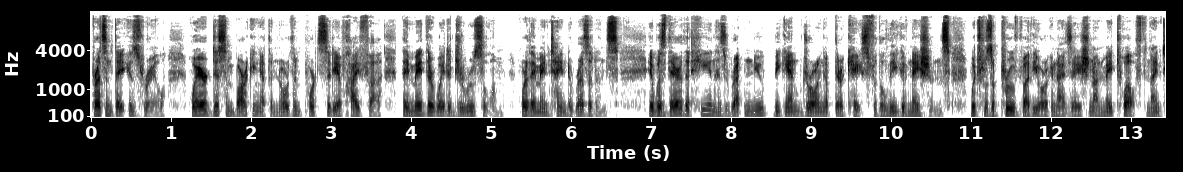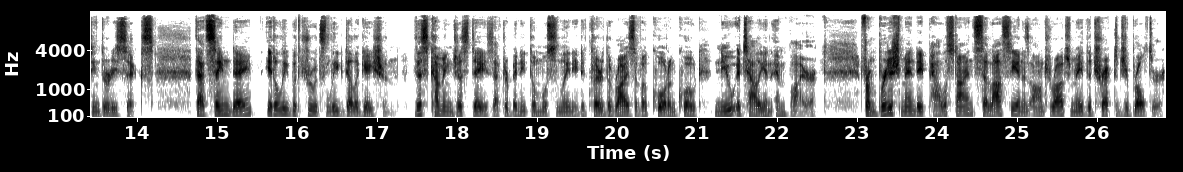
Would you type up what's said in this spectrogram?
present day Israel, where, disembarking at the northern port city of Haifa, they made their way to Jerusalem, where they maintained a residence. It was there that he and his retinue began drawing up their case for the League of Nations, which was approved by the organization on May 12, 1936. That same day, Italy withdrew its League delegation, this coming just days after Benito Mussolini declared the rise of a quote unquote new Italian empire. From British Mandate Palestine, Selassie and his entourage made the trek to Gibraltar,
